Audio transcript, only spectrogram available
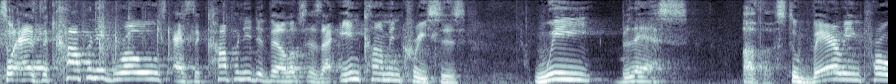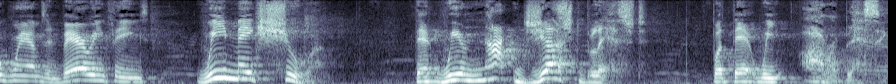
So as the company grows, as the company develops, as our income increases, we bless others. Through varying programs and varying things, we make sure that we're not just blessed, but that we are a blessing.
